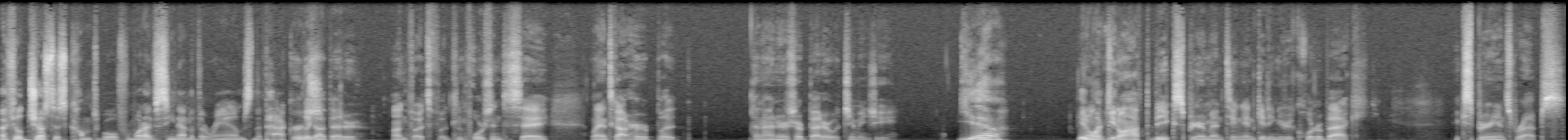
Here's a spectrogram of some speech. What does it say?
I feel just as comfortable from what I've seen out of the Rams and the Packers. They got better. It's, it's unfortunate to say, Lance got hurt, but the Niners are better with Jimmy G. yeah, they You don't, you don't have to be experimenting and getting your quarterback experience reps.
